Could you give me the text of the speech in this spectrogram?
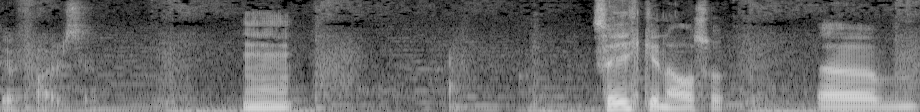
der Fall sein. Mhm. Sehe ich genauso. Ähm,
